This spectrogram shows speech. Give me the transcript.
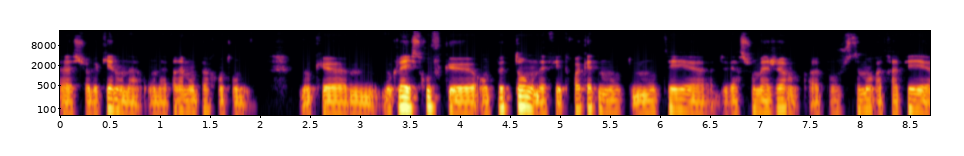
euh, sur lesquels on a on a vraiment peur quand on lit. Donc euh, donc là il se trouve que en peu de temps on a fait trois quatre montées euh, de versions majeures pour justement rattraper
